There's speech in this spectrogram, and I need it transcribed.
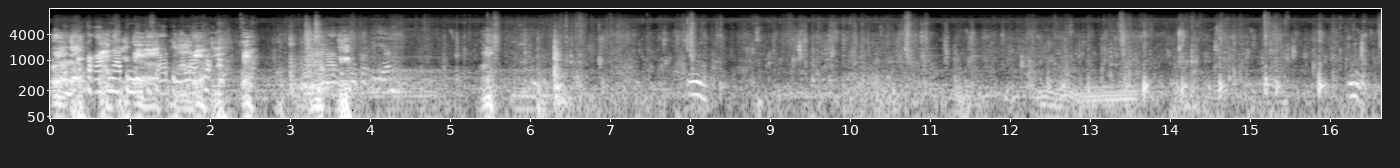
ay pakain natin dito sa ating alaga sanado po pati yan hmm. Hmm.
